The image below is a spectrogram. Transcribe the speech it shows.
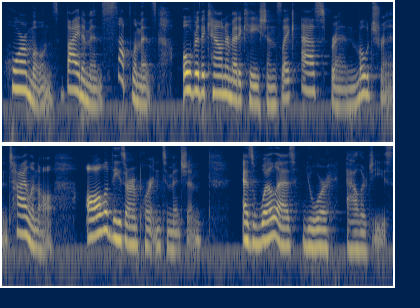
hormones, vitamins, supplements, over the counter medications like aspirin, Motrin, Tylenol. All of these are important to mention, as well as your allergies.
